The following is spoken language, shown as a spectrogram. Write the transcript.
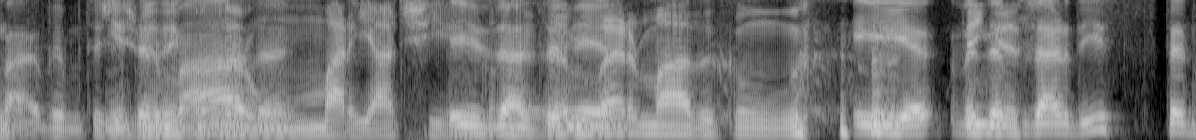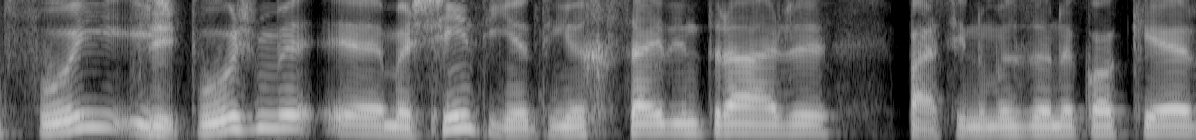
pá, haver muita gente de encontrar armada. um mariachi Exatamente. armado com... E, eh, mas Tinhas- apesar disso, portanto, fui e expus-me, eh, mas sim, tinha, tinha receio de entrar eh, pá, assim numa zona qualquer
